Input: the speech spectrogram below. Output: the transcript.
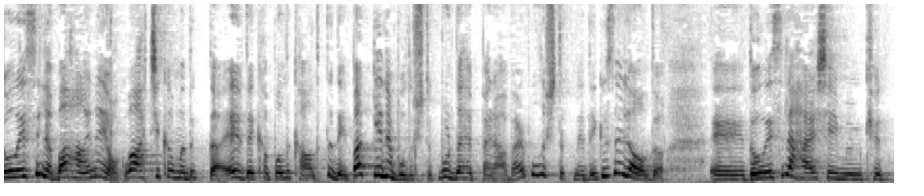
Dolayısıyla bahane yok. Vah çıkamadık da evde kapalı kaldık da değil. Bak gene buluştuk. Burada hep beraber buluştuk. Ne de güzel oldu. Ee, dolayısıyla her şey mümkün.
